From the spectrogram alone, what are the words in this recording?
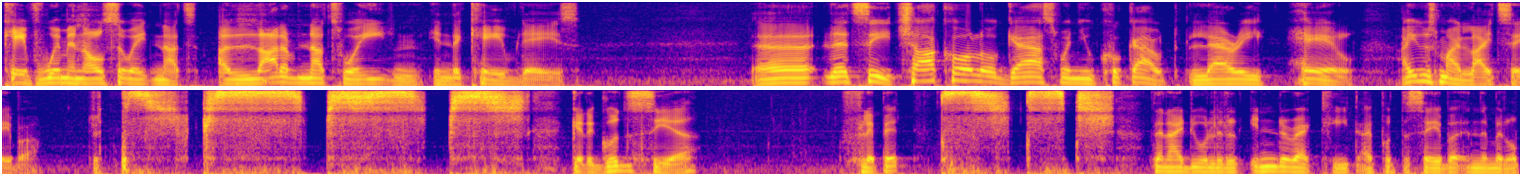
Cave women also ate nuts. A lot of nuts were eaten in the cave days. Uh, let's see. Charcoal or gas when you cook out? Larry Hale. I use my lightsaber. Just get a good sear, flip it, then I do a little indirect heat. I put the saber in the middle,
